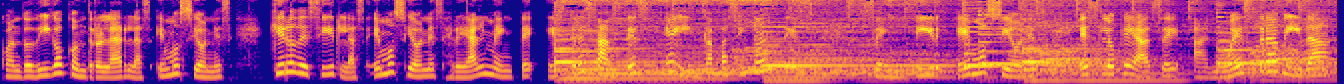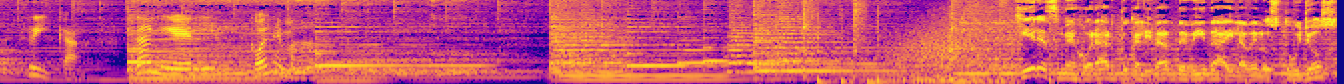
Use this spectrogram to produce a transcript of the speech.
Cuando digo controlar las emociones, quiero decir las emociones realmente estresantes e incapacitantes. Sentir emociones es lo que hace a nuestra vida rica. Daniel Goleman. ¿Quieres mejorar tu calidad de vida y la de los tuyos?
